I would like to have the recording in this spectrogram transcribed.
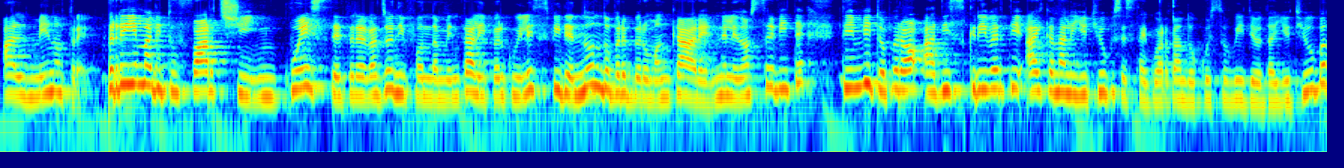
almeno tre. Prima di tuffarci in queste tre ragioni fondamentali per cui le sfide non dovrebbero mancare nelle nostre vite, ti invito però ad iscriverti al canale YouTube se stai guardando questo video da YouTube,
